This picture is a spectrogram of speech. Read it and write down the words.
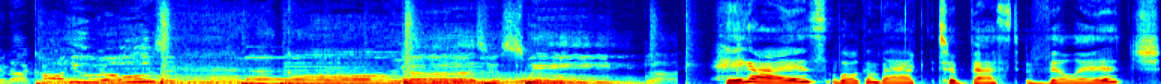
Can I call you Rose? Cause you're sweet. Hey guys, welcome back to Best Village.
